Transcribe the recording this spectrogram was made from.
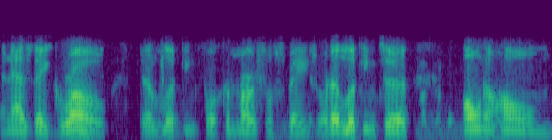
and as they grow, they're looking for commercial space or they're looking to own a home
